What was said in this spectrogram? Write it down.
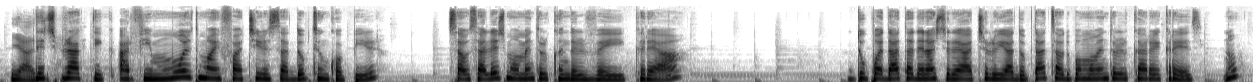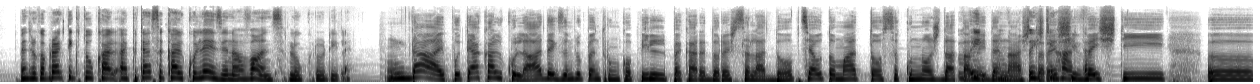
Ia deci, practic, ar fi mult mai facil să adopți un copil sau să alegi momentul când îl vei crea după data de naștere a celui adoptat sau după momentul în care creezi, nu? Pentru că, practic, tu cal- ai putea să calculezi în avans lucrurile. Da, ai putea calcula, de exemplu, pentru un copil pe care dorești să-l adopți, automat o să cunoști data îi, lui de naștere și vei ști uh,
